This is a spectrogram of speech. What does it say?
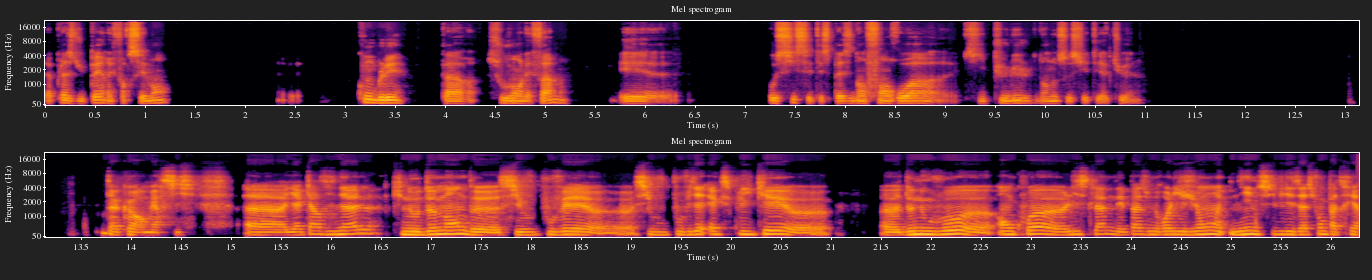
la place du père est forcément euh, comblée par souvent les femmes, et euh, aussi cette espèce d'enfant roi qui pullule dans nos sociétés actuelles. D'accord, merci. Euh, il y a Cardinal qui nous demande euh, si vous pouvez, euh, si vous pouviez expliquer de nouveau en quoi l'islam n'est pas une religion ni une civilisation patriarcale.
